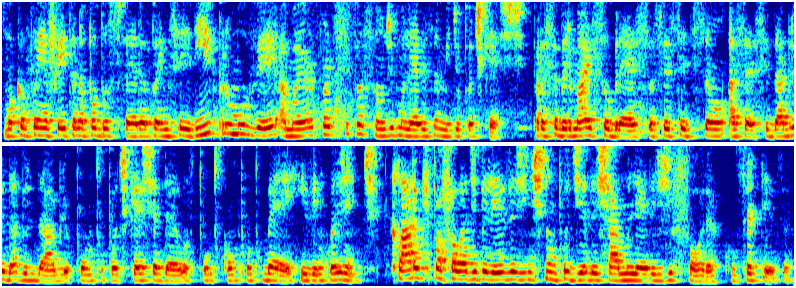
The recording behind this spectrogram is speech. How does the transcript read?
Uma campanha feita na Podosfera para inserir e promover a maior participação de mulheres na mídia podcast. Para saber mais sobre essa sexta edição, acesse www.podcastedelas.com.br e vem com a gente. Claro que para falar de beleza a gente não podia deixar mulheres de fora, com certeza.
